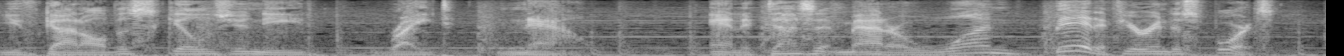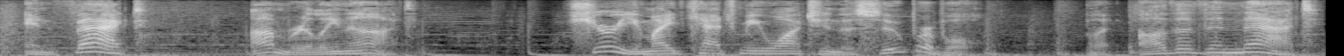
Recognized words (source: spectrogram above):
you've got all the skills you need right now. And it doesn't matter one bit if you're into sports. In fact, I'm really not. Sure, you might catch me watching the Super Bowl, but other than that,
